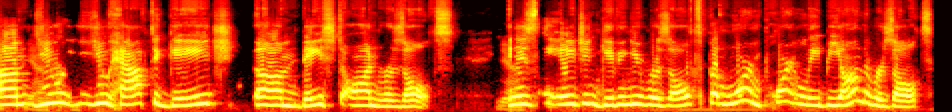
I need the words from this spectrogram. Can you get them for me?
Um, Yeah. you you have to gauge um, based on results. yeah Is the agent giving you results? But more importantly, beyond the results,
